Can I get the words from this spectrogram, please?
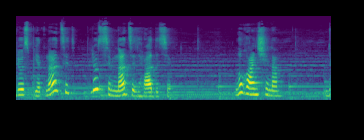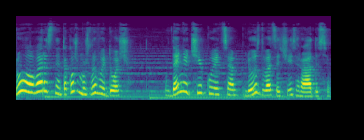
плюс 15 плюс 17 градусів. Луганщина. 2 вересня також можливий дощ. Вдень очікується плюс 26 градусів.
